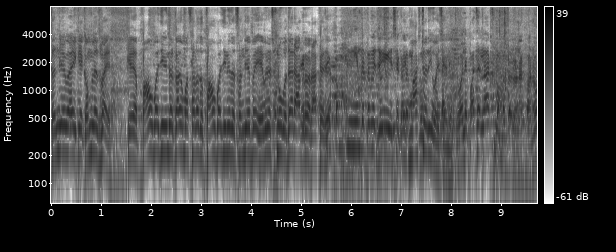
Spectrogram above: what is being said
સંજયભાઈ કે કમલેશભાઈ કે પાઉંભાજીની અંદર કયો મસાલો તો પાઉંભાજીની અંદર સંજયભાઈ એવરેસ્ટનો વધારે આગ્રહ રાખે છે. કંપની કંપનીની અંદર તમે જોયું હશે એક માસ્ટરી હોય છે એની. અને પાછા લાસ્ટમાં મસાલો નાખવાનો.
